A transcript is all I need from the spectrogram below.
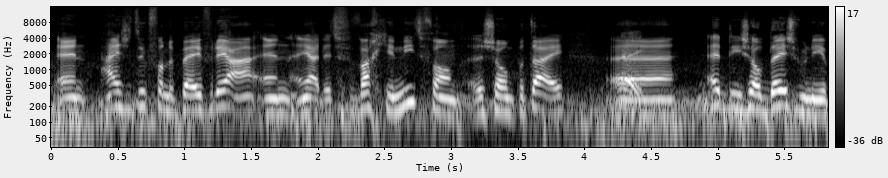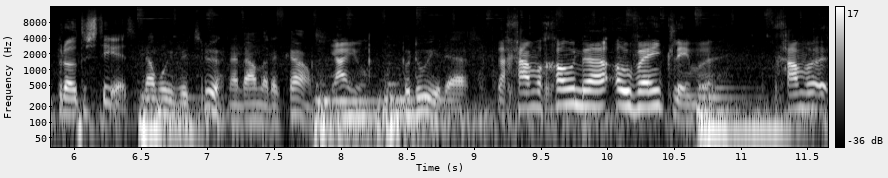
En hij is natuurlijk van de PvdA en ja, dit verwacht je niet van eh, zo'n partij eh, die zo op deze manier protesteert. Dan moet je weer terug naar de andere kant. Ja joh. Hoe doe je dat? Daar gaan we gewoon eh, overheen klimmen. Gaan we,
